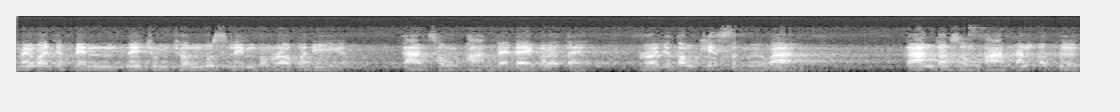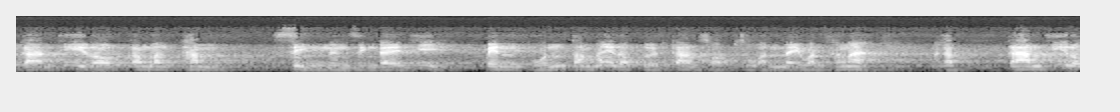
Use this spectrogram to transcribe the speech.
ไม่ว่าจะเป็นในชุมชนมุสลิมของเราก็ดีครับการส่งผ่านใด ๆ ก็แล้วแต่ เราจะต้องคิดเสมอว่า การการส่งผ่านนั้นก็คือการที่เรากำลังทำสิ่งหนึ่งสิ่งใดที่เป็นผลทำให้เราเกิดการสอบสวนในวันข้างหน้านะครับ การที่เรา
